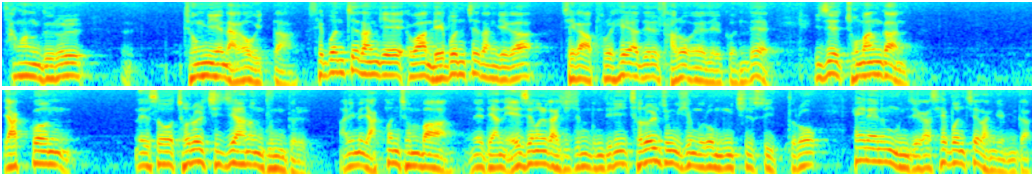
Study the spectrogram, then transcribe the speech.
상황들을 정리해 나가고 있다. 세 번째 단계와 네 번째 단계가 제가 앞으로 해야 될 다뤄야 될 건데 이제 조만간 야권에서 저를 지지하는 분들 아니면 야권 전반에 대한 애정을 가지신 분들이 저를 중심으로 뭉칠 수 있도록 해내는 문제가 세 번째 단계입니다.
